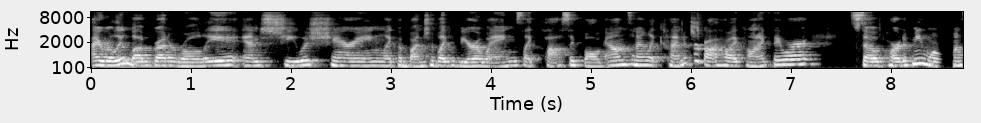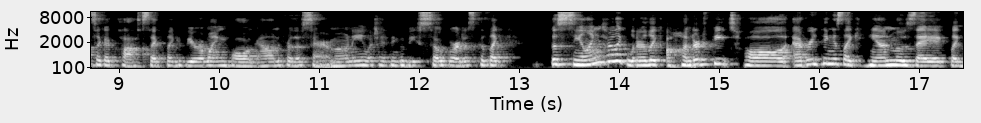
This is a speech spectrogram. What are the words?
I really love Greta Rowley and she was sharing like a bunch of like Vera Wang's like classic ball gowns and I like kind of forgot how iconic they were. So part of me wants like a classic like Vera Wang ball gown for the ceremony, which I think would be so gorgeous because like the ceilings are like literally like 100 feet tall. Everything is like hand mosaic, like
